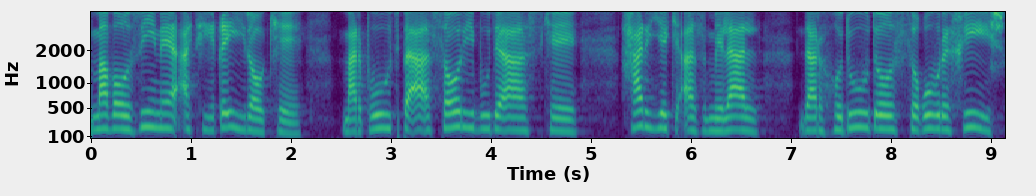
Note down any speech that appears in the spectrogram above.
موازین عتیقه ای را که مربوط به اعثاری بوده است که هر یک از ملل در حدود و سقور خیش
